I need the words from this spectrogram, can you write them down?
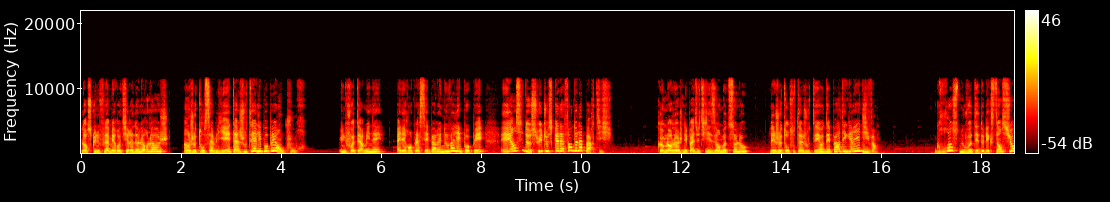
Lorsqu'une flamme est retirée de l'horloge, un jeton sablier est ajouté à l'épopée en cours. Une fois terminée, elle est remplacée par une nouvelle épopée, et ainsi de suite jusqu'à la fin de la partie. Comme l'horloge n'est pas utilisée en mode solo, les jetons sont ajoutés au départ des guerriers divins. Grosse nouveauté de l'extension,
